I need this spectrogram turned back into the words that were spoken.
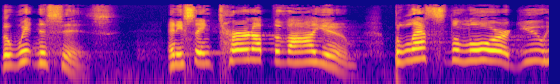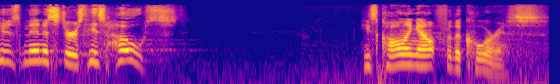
the witnesses. And he's saying, Turn up the volume. Bless the Lord, you, his ministers, his host. He's calling out for the chorus.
